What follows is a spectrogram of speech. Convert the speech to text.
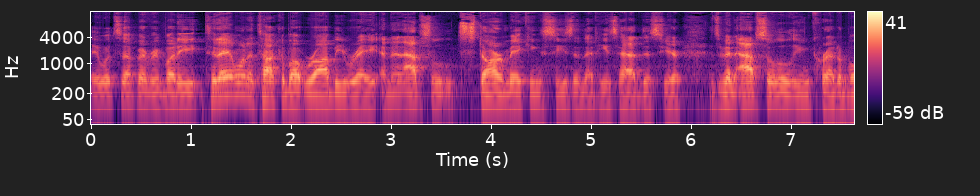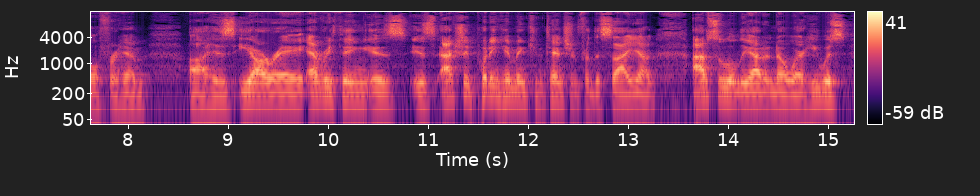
Hey, what's up, everybody? Today I want to talk about Robbie Ray and an absolute star making season that he's had this year. It's been absolutely incredible for him. Uh, his ERA, everything is is actually putting him in contention for the Cy Young. Absolutely out of nowhere. He was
